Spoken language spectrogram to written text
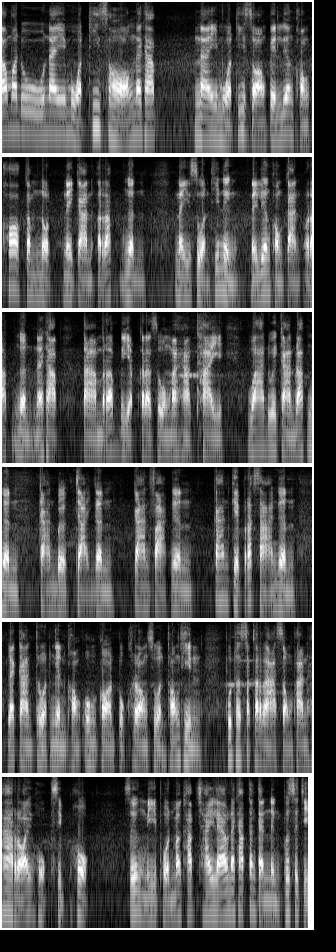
เรามาดูในหมวดที่ 2 นะครับ ในหมวดที่ 2 เป็นเรื่องของข้อกำหนดในการรับเงิน ในส่วนที่ 1 ในเรื่องของการรับเงินนะครับ ตามระเบียบกระทรวงมหาดไทย ว่าด้วยการรับเงิน การเบิกจ่ายเงิน การฝากเงิน การเก็บรักษาเงิน และการตรวจเงินขององค์กรปกครองส่วนท้องถิ่น พุทธศักราช 2566 ซึ่งมีผลบังคับใช้แล้วนะครับตั้งแต่ 1 พฤศจิ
